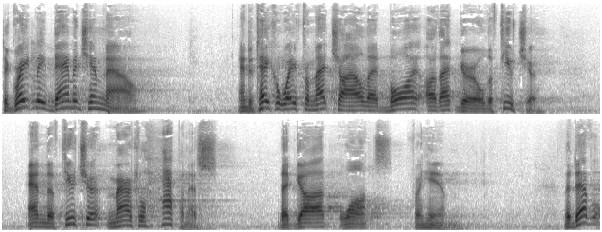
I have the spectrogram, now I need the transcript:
to greatly damage him now and to take away from that child, that boy or that girl, the future and the future marital happiness that God wants for him. The devil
